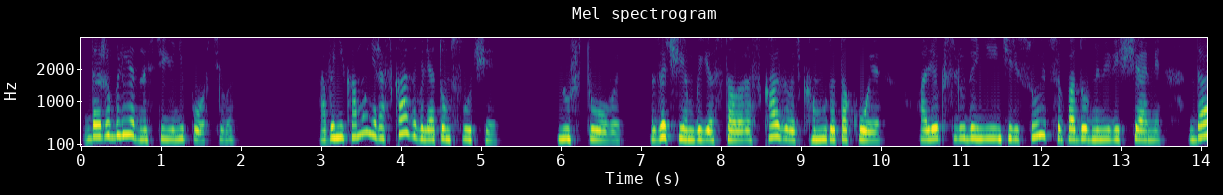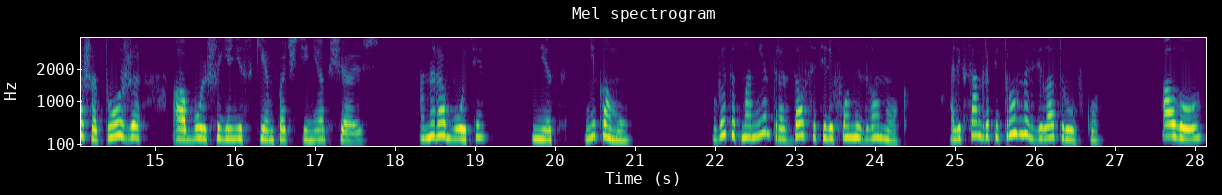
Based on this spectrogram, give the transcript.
Даже бледность ее не портила. А вы никому не рассказывали о том случае? Ну что вы, зачем бы я стала рассказывать кому-то такое? Олег с Людой не интересуется подобными вещами, Даша тоже, а больше я ни с кем почти не общаюсь. А на работе? Нет, никому. В этот момент раздался телефонный звонок. Александра Петровна взяла трубку. Алло.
